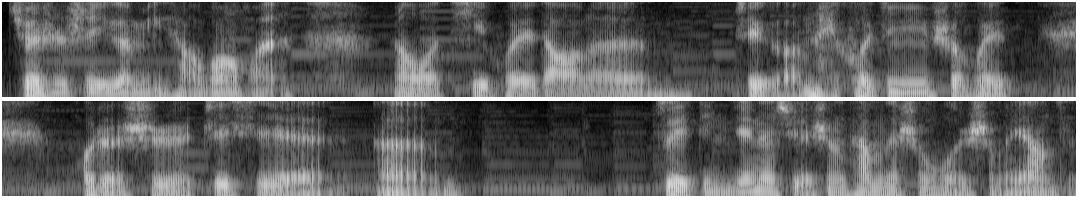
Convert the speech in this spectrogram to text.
确实是一个名校光环，让我体会到了这个美国精英社会，或者是这些呃最顶尖的学生他们的生活是什么样子。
